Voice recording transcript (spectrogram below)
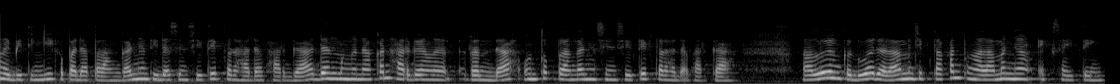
yang lebih tinggi kepada pelanggan yang tidak sensitif terhadap harga dan mengenakan harga yang rendah untuk pelanggan yang sensitif terhadap harga. Lalu yang kedua adalah menciptakan pengalaman yang exciting.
